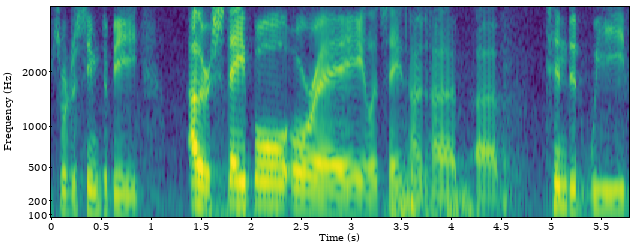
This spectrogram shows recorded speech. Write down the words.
sort of seemed to be either a staple or a let's say a, a, a tended weed?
